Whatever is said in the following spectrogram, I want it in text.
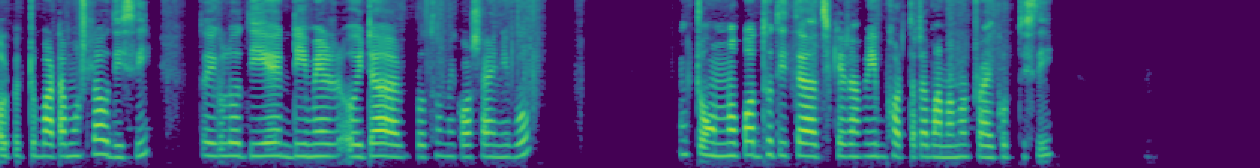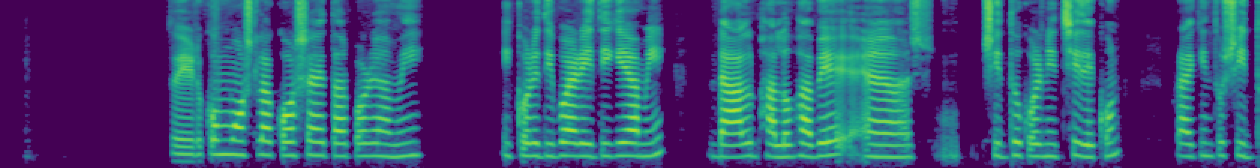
অল্প একটু বাটা মশলাও দিছি। তো এগুলো দিয়ে ডিমের ওইটা প্রথমে কষায় নিব। একটু অন্য পদ্ধতিতে আজকের আমি ভর্তাটা বানানো ট্রাই করতেছি। তো এরকম মশলা কষায় তারপরে আমি ই করে দিব। আর এইদিকে আমি ডাল ভালোভাবে সিদ্ধ করে নিচ্ছি, দেখুন। প্রায় কিন্তু সিদ্ধ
